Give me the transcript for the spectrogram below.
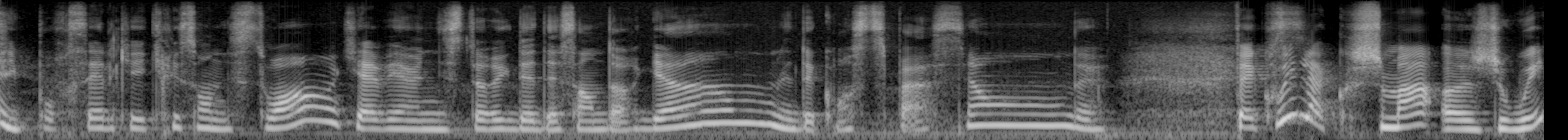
Oui! pour celle qui a écrit son histoire, qui avait un historique de descente d'organes, de constipation, de... Fait que oui, l'accouchement a joué.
